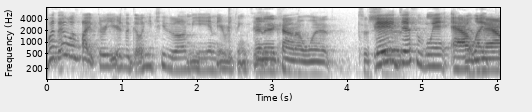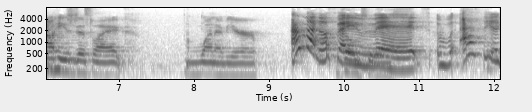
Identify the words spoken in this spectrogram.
But that was like three years ago. He cheated on me and everything. Too. and it kind of went to shit. it just went out and like now he's just like one of your. I'm not gonna say Go-tos. that, but I still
